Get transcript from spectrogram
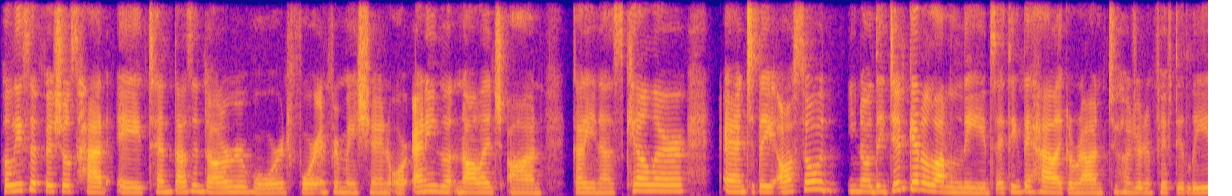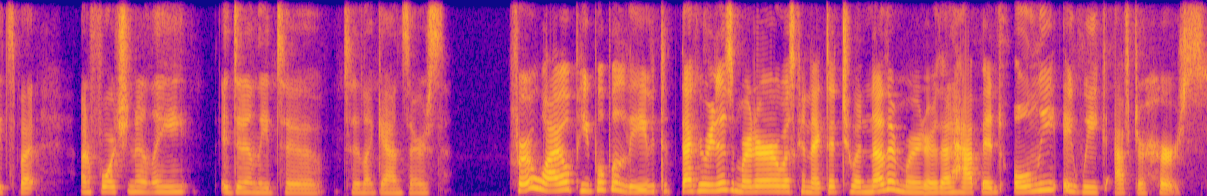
Police officials had a $10,000 reward for information or any knowledge on Karina's killer. And they also, you know, they did get a lot of leads. I think they had like around 250 leads, but unfortunately, it didn't lead to to like answers. For a while, people believed that Karina's murderer was connected to another murder that happened only a week after hers.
